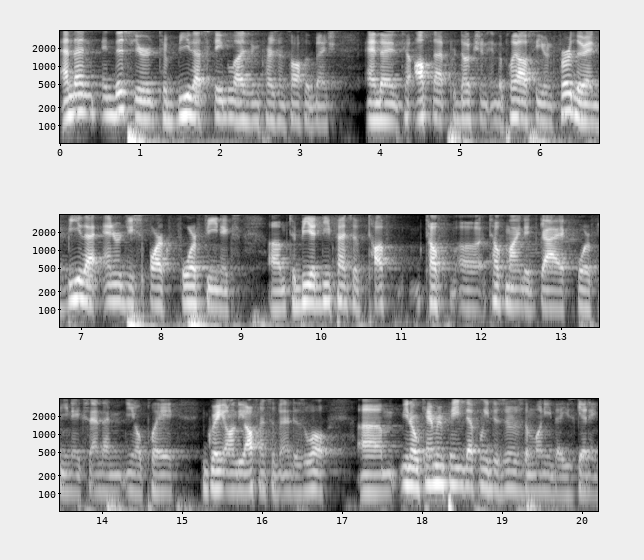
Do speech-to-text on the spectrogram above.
and then in this year to be that stabilizing presence off the bench, and then to up that production in the playoffs even further and be that energy spark for Phoenix, um, to be a defensive tough tough uh, tough-minded guy for Phoenix, and then you know play great on the offensive end as well. Um, you know, Cameron Payne definitely deserves the money that he's getting.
